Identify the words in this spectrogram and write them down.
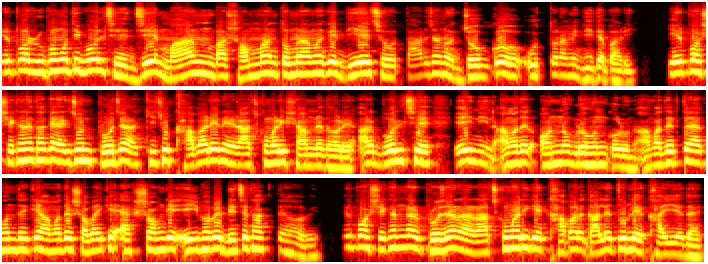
এরপর রূপমতি বলছে, যে মান বা সম্মান তোমরা আমাকে দিয়েছ, তার যেন যোগ্য উত্তর আমি দিতে পারি। এরপর সেখানে থাকা একজন প্রজা কিছু খাবার এনে রাজকুমারীর সামনে ধরে আর বলছে, এই নিন, আমাদের অন্ন গ্রহণ করুন। আমাদের তো এখন থেকে আমাদের সবাইকে একসঙ্গে এইভাবে বেঁচে থাকতে হবে। এরপর সেখানকার প্রজারা রাজকুমারীকে খাবার গালে তুলে খাইয়ে দেয়।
